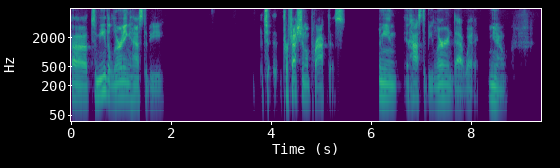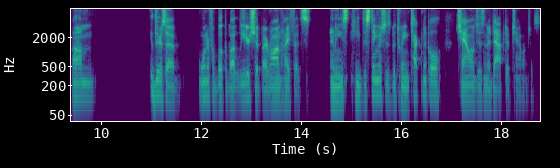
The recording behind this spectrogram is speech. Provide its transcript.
uh, to me, the learning has to be professional practice. I mean, it has to be learned that way, you know. Um, there's a wonderful book about leadership by Ron Heifetz, and he's he distinguishes between technical challenges and adaptive challenges.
